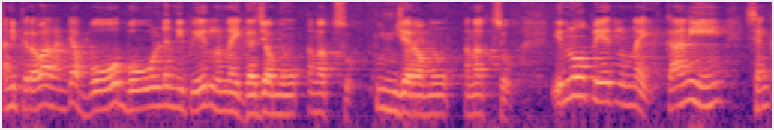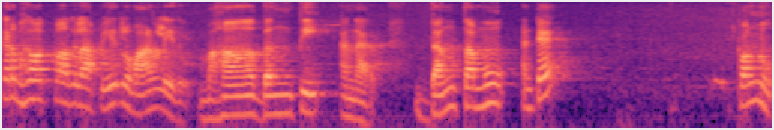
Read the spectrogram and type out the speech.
అని పిలవాలంటే అబ్బో బోల్డ్ అన్ని పేర్లు ఉన్నాయి గజము అనొచ్చు కుంజరము అనొచ్చు. ఎన్నో పేర్లు ఉన్నాయి కానీ శంకర భగవత్పాదులు ఆ పేర్లు వాడలేదు. మహాదంతి అన్నారు. దంతము అంటే పన్ను.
